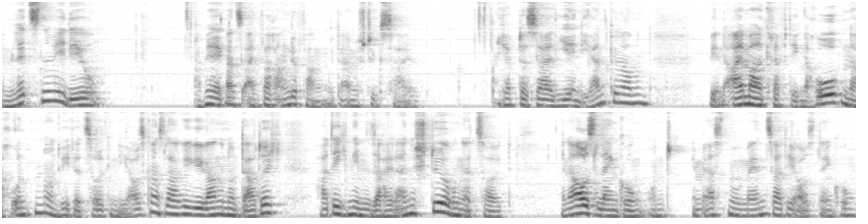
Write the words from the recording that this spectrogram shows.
Im letzten Video haben wir ganz einfach angefangen mit einem Stück Seil. Ich habe das Seil hier in die Hand genommen, bin einmal kräftig nach oben, nach unten und wieder zurück in die Ausgangslage gegangen und dadurch hatte ich in dem Seil eine Störung erzeugt, eine Auslenkung und im ersten Moment sah die Auslenkung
